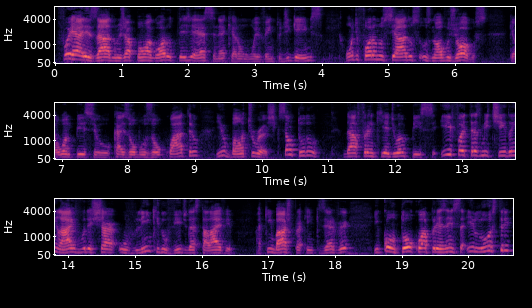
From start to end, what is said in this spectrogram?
foi realizado no Japão agora o TGS, né, que era um evento de games, onde foram anunciados os novos jogos, que é o One Piece, o Kaizobu Zou 4 e o Bounty Rush, que são tudo da franquia de One Piece. E foi transmitido em live, vou deixar o link do vídeo desta live aqui embaixo para quem quiser ver. E contou com a presença ilustre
